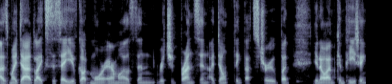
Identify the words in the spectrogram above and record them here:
As my dad likes to say, you've got more air miles than Richard Branson. I don't think that's true, but you know, I'm competing.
